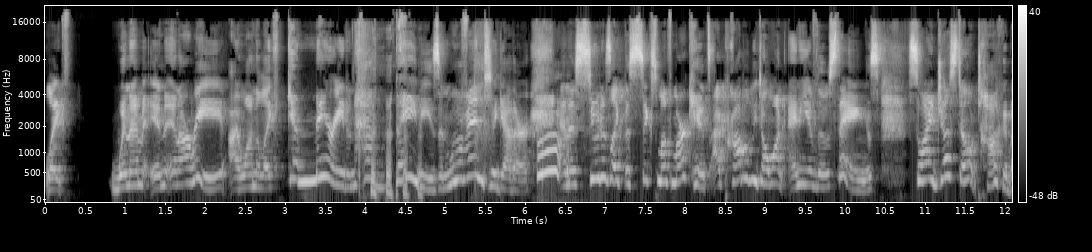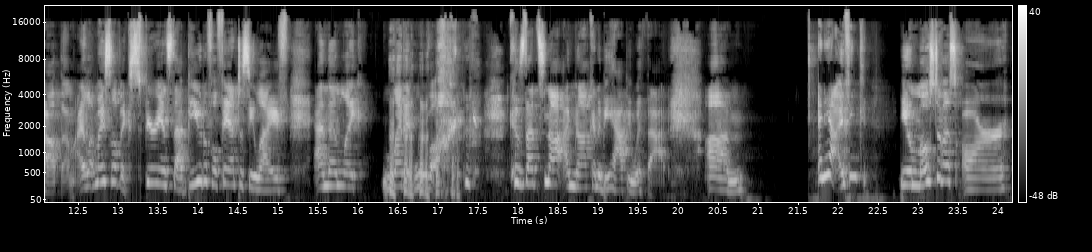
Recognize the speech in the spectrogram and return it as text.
like when I'm in NRE, I want to like get married and have babies and move in together. And as soon as like the six month mark hits, I probably don't want any of those things. So I just don't talk about them. I let myself experience that beautiful fantasy life and then like let it move on. Cause that's not, I'm not going to be happy with that. Um, and yeah, I think, you know, most of us are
